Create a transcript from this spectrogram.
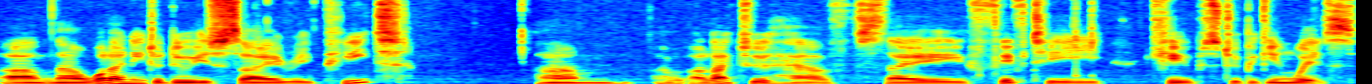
Um, now what I need to do is say repeat. Um, I, I like to have say 50 cubes to begin with.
